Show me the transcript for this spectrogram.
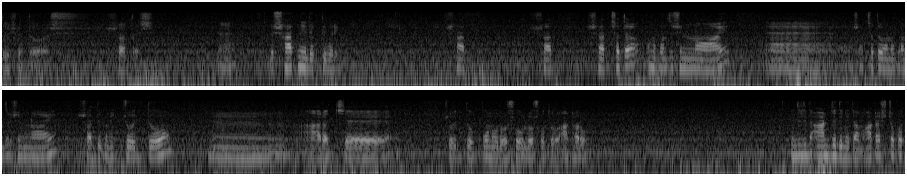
দুশো দশ, সাতাশ হ্যাঁ? সাত নিয়ে দেখতে পারি। সাত সাত সাত সাথে উনপঞ্চাশে নয় সাত সাথে উনপঞ্চাশে নয়, সাত দুগুণে চোদ্দ আর হচ্ছে চোদ্দ, পনেরো, ষোলো, সতেরো, আঠারো। কিন্তু যদি আট যদি নিতাম, আঠাশটা কত?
